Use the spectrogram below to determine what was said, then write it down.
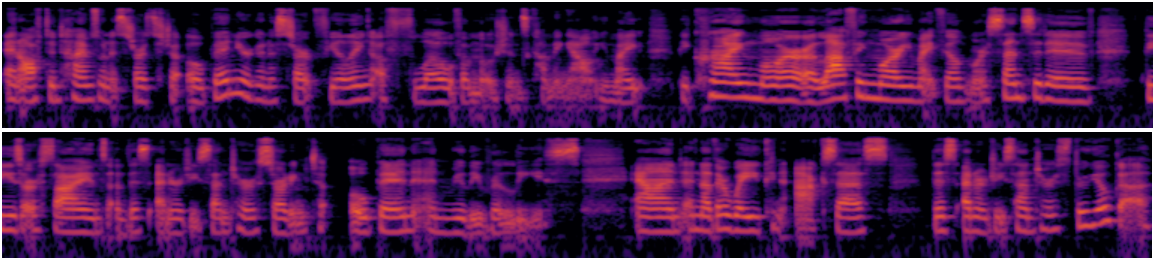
And oftentimes, when it starts to open, you're going to start feeling a flow of emotions coming out. You might be crying more or laughing more. You might feel more sensitive. These are signs of this energy center starting to open and really release. And another way you can access this energy center is through yoga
